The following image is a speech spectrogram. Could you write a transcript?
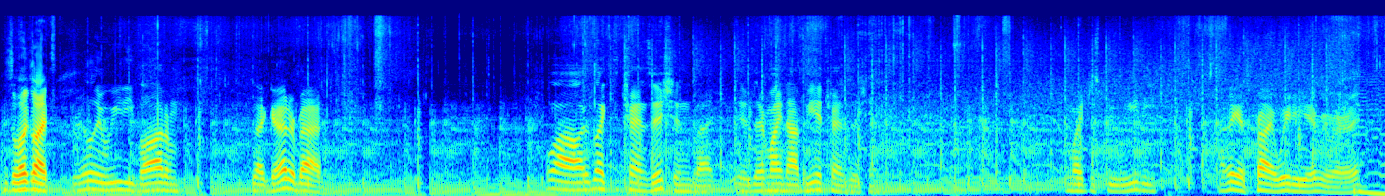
What's it look like? Really weedy bottom. Is that good or bad? Well, I'd like to transition, but there might not be a transition. It might just be weedy. I think it's probably weedy everywhere, right?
